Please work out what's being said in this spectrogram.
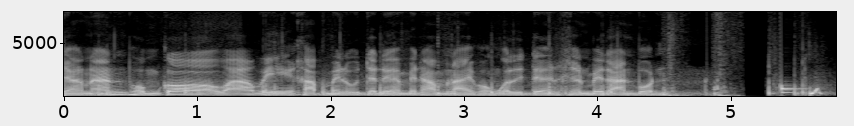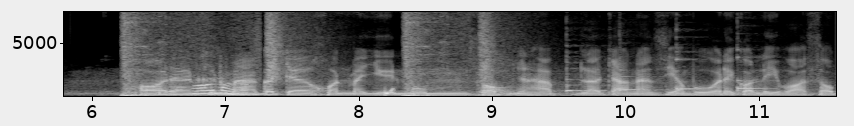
จากนั้นผมก็ว้าเหวครับ ไม่รู้จะเดินไปทำอะไรผมก็เลยเดินขึ้นไปด้านบน อเดินขึ้นมาก็เจอคนมายืนมุมศพนะครับ แล้วจากนั้นเสียงภูก็ได้กดรีพอร์ตศพ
